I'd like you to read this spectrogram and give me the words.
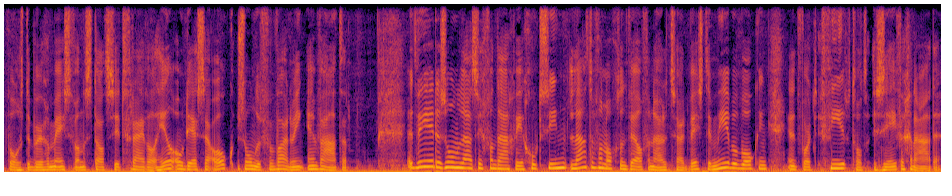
Volgens de burgemeester van de stad zit vrijwel heel Odessa ook zonder verwarming en water. Het weer, de zon laat zich vandaag weer goed zien. Later vanochtend wel vanuit het zuidwesten meer bewolking en het wordt 4 tot 7 graden.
